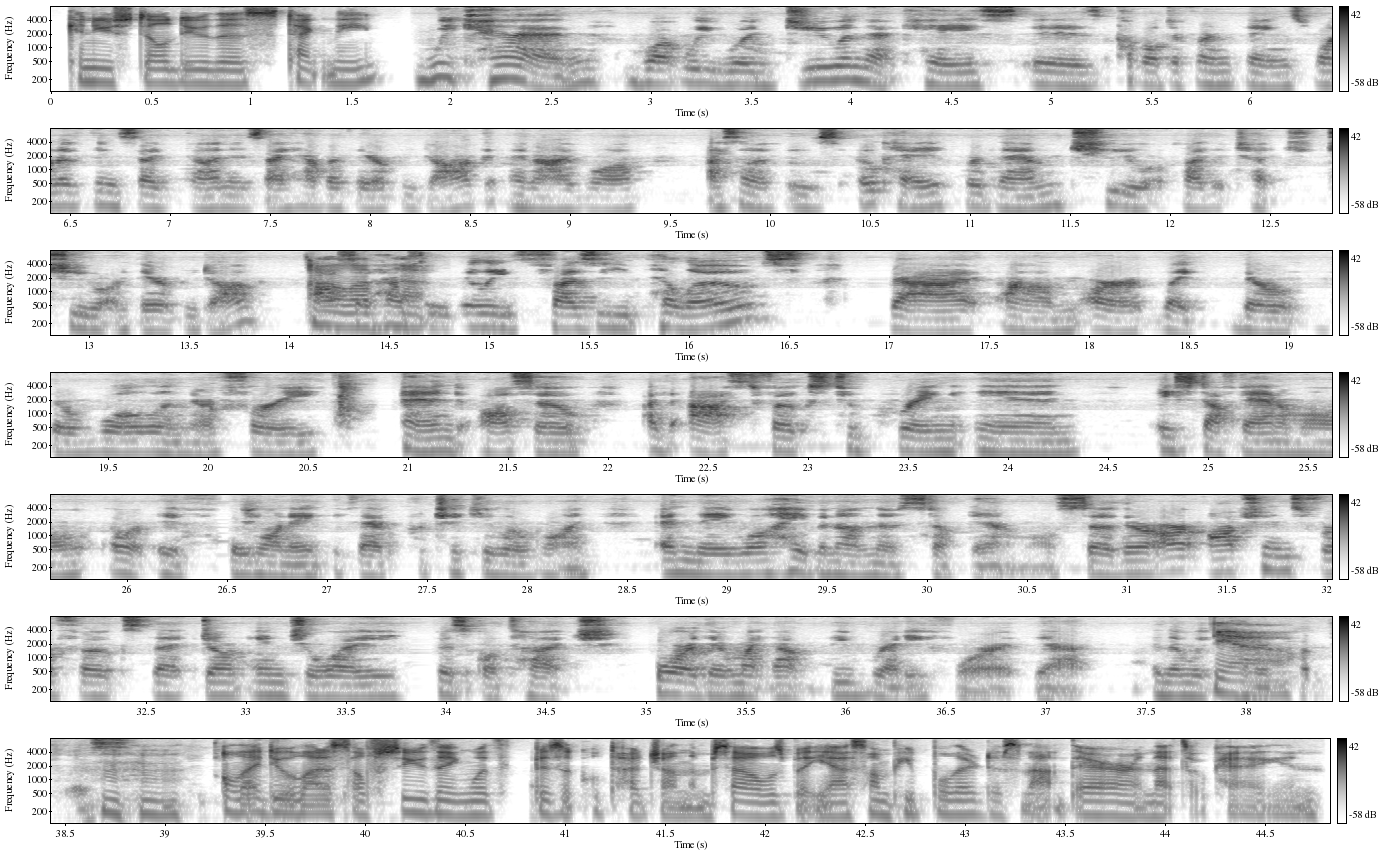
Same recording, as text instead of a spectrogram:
Can you still do this technique? We can. What we would do in that case is a couple different things. One of the things I've done is I have a therapy dog and I will ask them if it's okay for them to apply the touch to our therapy dog. I also have that. some really fuzzy pillows that um, are like they're they're wool and they're furry and also, I've asked folks to bring in a stuffed animal, or if they want if that particular one, and they will haven on those stuffed animals. So there are options for folks that don't enjoy physical touch, or they might not be ready for it yet. And then we yeah. kind of mm-hmm. Well, I do a lot of self soothing with physical touch on themselves, but yeah, some people they're just not there, and that's okay. And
